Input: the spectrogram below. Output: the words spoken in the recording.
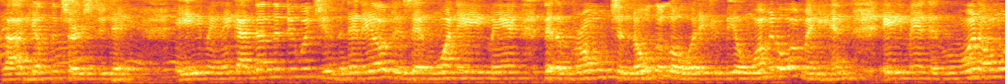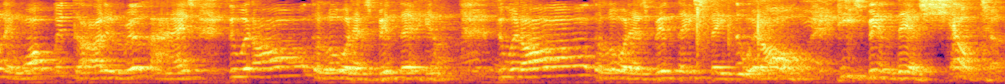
God help the church today. Amen. Ain't got nothing to do with you. That elders that one, amen, that have grown to know the Lord. It can be a woman or a man, amen, that run on and walk with God and realize through it all the Lord has been their help. Through it all, the Lord has been their stay. Through it all, He's been their shelter.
